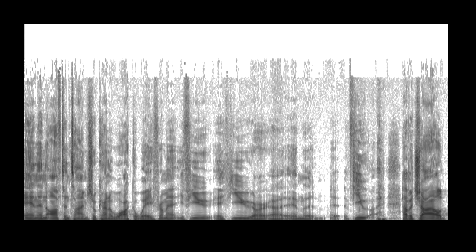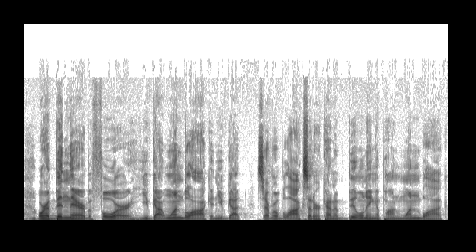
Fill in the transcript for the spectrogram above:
And then oftentimes she'll kind of walk away from it. If you if you are uh, in the if you have a child or have been there before, you've got one block and you've got several blocks that are kind of building upon one block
